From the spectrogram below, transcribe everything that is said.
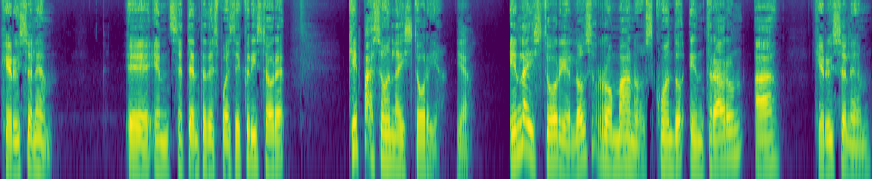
Jerusalén eh, en 70 después de Cristo. Ahora, ¿qué pasó en la historia? Yeah. En la historia, los romanos, cuando entraron a Jerusalén,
